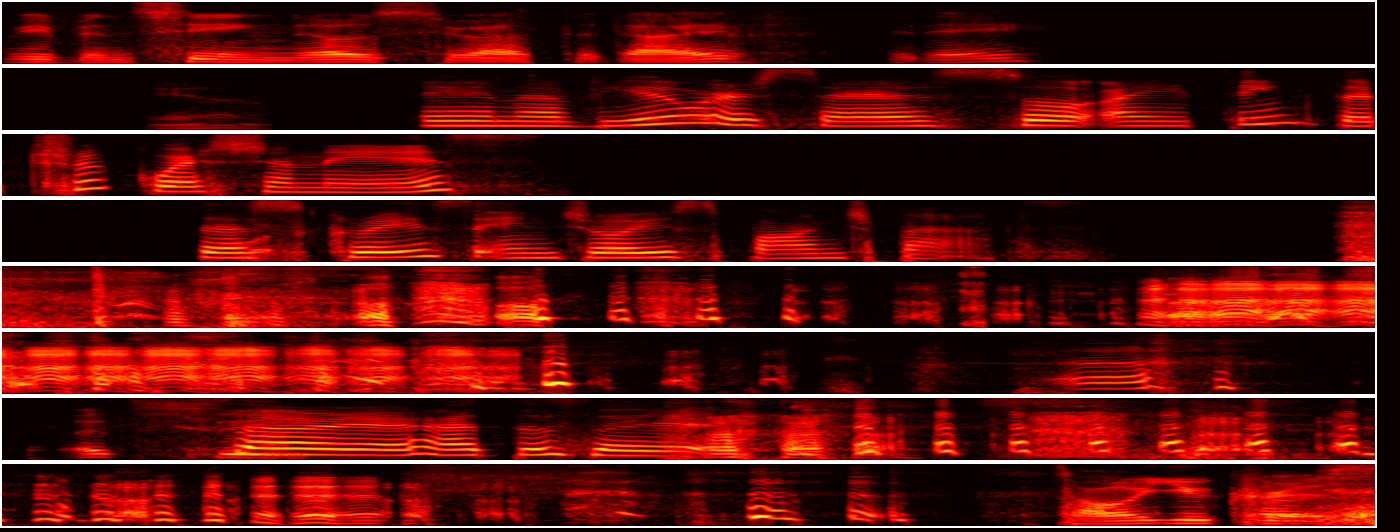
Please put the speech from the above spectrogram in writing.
We've been seeing those throughout the dive today. Yeah. And And a viewer says, so I think the true question is, does Chris enjoy sponge baths? Uh, sorry, I had to say it. It's all you, Chris.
